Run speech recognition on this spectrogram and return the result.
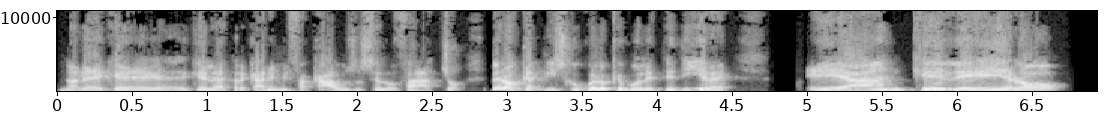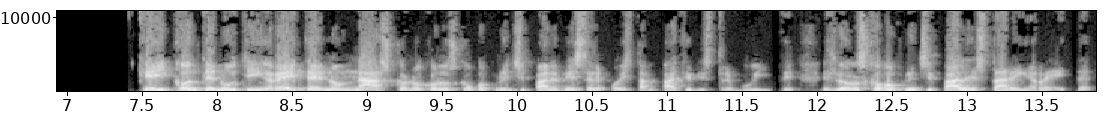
Non è che, che la Treccani mi fa causa se lo faccio, però capisco quello che volete dire. È anche vero che i contenuti in rete non nascono con lo scopo principale di essere poi stampati e distribuiti. Il loro scopo principale è stare in rete.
